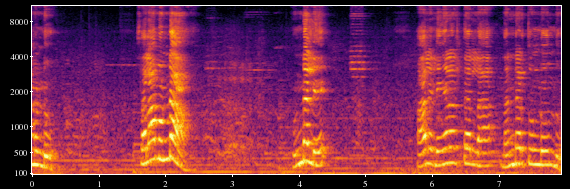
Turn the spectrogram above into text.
ಸಲಾಮ್ ಉಂಡು ಸಲಾಮ್ ಉಂಡಾ ಉಂಡಲ್ಲಿ ಆಲ ನಿಂಗನರ್ಥಲ್ಲ ನಂದರ್ಥುಂಡು ಒಂದು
